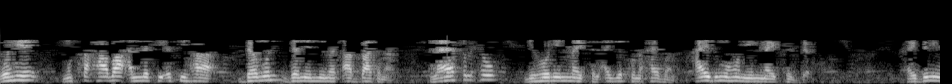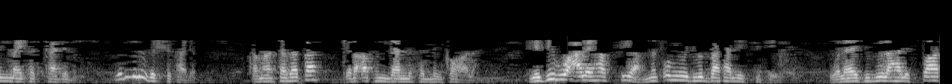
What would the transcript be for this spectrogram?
ወሄ ሙስተሐባ አለቲ እቲሃ ደሙን ደም የሚመጣባት ናት ላ የስልሑ ሊሆን የማይችል አየኩነ ሐይضን ሐይድ መሆን የማይችል ደም ሐይድን የማይተካ ደም ዝም ብሎ በሽታ ደም ከማ ሰበቀ ቅርአቱ እንዳለፈልን ከኋላ የጅቡ አለይሃ ሲያም መጾም ይወጅብባታል ይችላል ወላ የጁዙ ለሃ ልፍጣር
